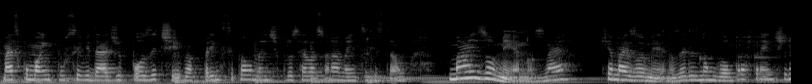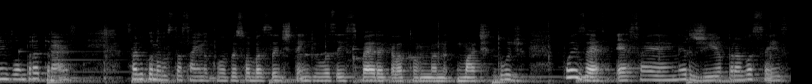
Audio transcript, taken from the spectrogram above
mas com uma impulsividade positiva, principalmente para os relacionamentos que estão mais ou menos, né? Que é mais ou menos. Eles não vão para frente nem vão para trás. Sabe quando você está saindo com uma pessoa há bastante tempo e você espera que ela tome uma, uma atitude? Pois é, essa é a energia para vocês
